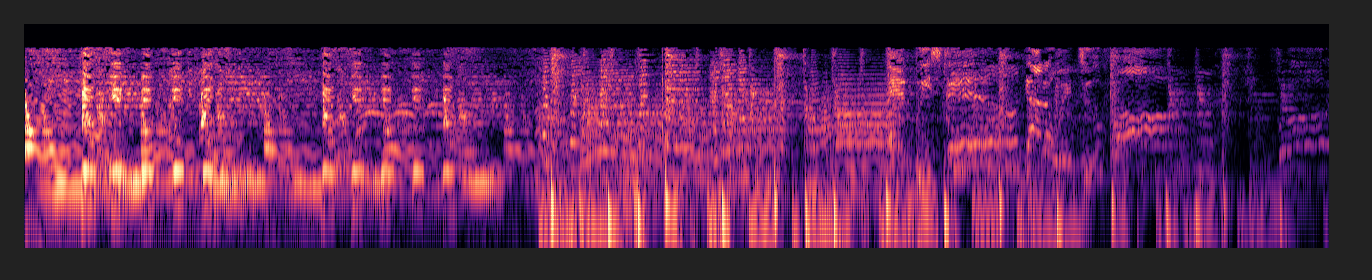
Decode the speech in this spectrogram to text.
And we still got a way too far for our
